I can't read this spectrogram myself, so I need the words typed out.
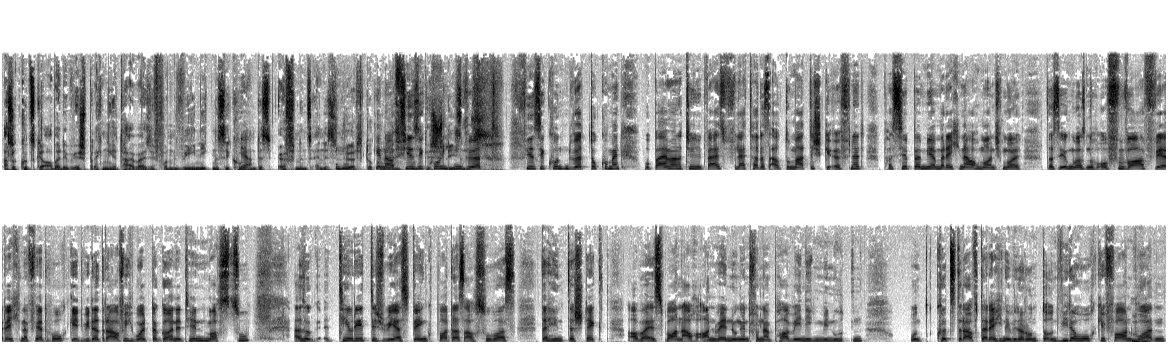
Also kurz gearbeitet, wir sprechen hier teilweise von wenigen Sekunden ja. des Öffnens eines mhm. Word-Dokuments. Genau, vier Sekunden Word, vier Sekunden Word-Dokument, wobei man natürlich nicht weiß, vielleicht hat er es automatisch geöffnet. Passiert bei mir am Rechner auch manchmal, dass irgendwas noch offen war. Der Rechner fährt hoch, geht wieder drauf. Ich wollte da gar nicht hin, mach's zu. Also theoretisch wäre es denkbar, dass auch sowas dahinter steckt. Aber es waren auch Anwendungen von ein paar wenigen Minuten und kurz darauf der Rechner wieder runter und wieder hochgefahren mhm. worden,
